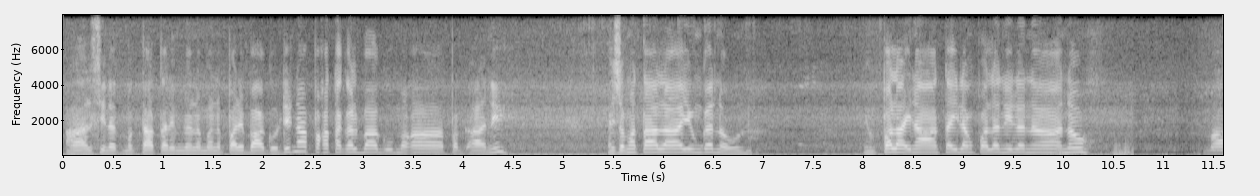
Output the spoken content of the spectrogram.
aalsin at magtatanim na naman ng panibago di napakatagal bago makapag-ani ay samantala yung ganon yung pala inaantay lang pala nila na ano ma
